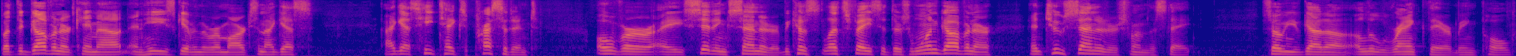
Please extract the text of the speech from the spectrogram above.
But the governor came out and he's given the remarks, and I guess I guess he takes precedent over a sitting senator because let's face it, there's one governor and two senators from the state. So you've got a, a little rank there being pulled.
